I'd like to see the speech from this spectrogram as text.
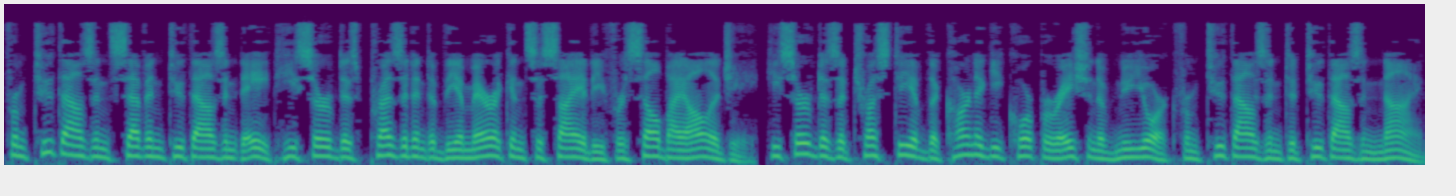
From 2007–2008 he served as president of the American Society for Cell Biology. He served as a trustee of the Carnegie Corporation of New York from 2000 to 2009.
